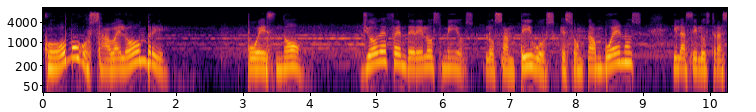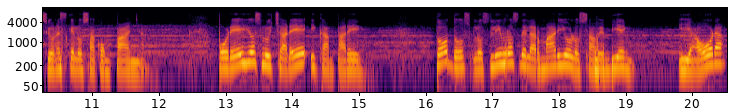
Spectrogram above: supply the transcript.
¿Cómo gozaba el hombre? Pues no, yo defenderé los míos, los antiguos, que son tan buenos, y las ilustraciones que los acompañan. Por ellos lucharé y cantaré. Todos los libros del armario lo saben bien, y ahora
